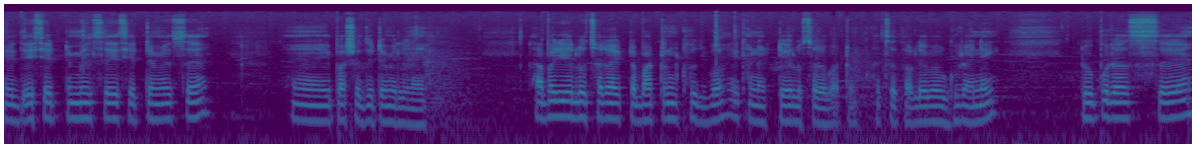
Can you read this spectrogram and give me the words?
এই যে এই সাইডটা মিলছে এই সাইডটা মিলছে হ্যাঁ, এই পাশে দুইটা মিলে নাই। আবার এলো ছাড়া একটা বাটন খুঁজবো এখানে একটা এলো ছাড়া বাটন আচ্ছা তাহলে এবার ঘুরাই নেই। উপরে আছে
